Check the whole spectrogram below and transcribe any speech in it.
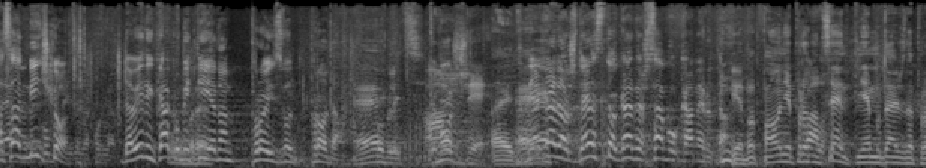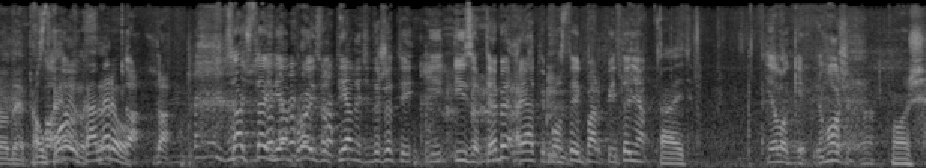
A sad, Mićko, da vidim kako bi ti jedan proizvod prodao publici. Jel Može. Ne gledaš desno, gledaš samo u kameru tamo. Jeba, pa on je producent, njemu daješ da prodaje. Pa U šta je koju kameru? Da, da. Sad ću staviti jedan proizvod, Tijana će držati i, iza tebe, a ja ti postavim par pitanja. Ajde, Jel okej? Jel može? može.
